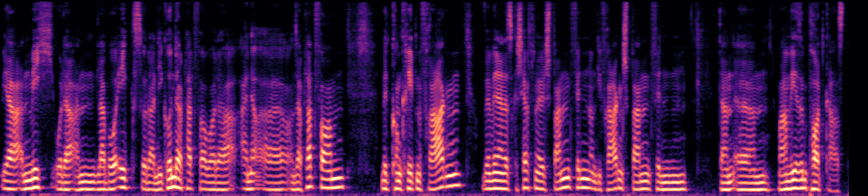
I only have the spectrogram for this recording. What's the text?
ja an mich oder an Labor X oder an die Gründerplattform oder eine äh, unserer Plattformen mit konkreten Fragen. Und wenn wir dann das Geschäftsmodell spannend finden und die Fragen spannend finden, dann ähm, machen wir so einen Podcast.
